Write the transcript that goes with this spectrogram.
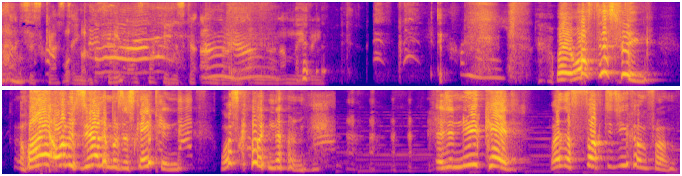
That's disgusting. That's fucking disgusting. I'm done. I'm done. I'm leaving. Wait, what's this thing? Why are all the zoo animals escaping? What's going on? There's a new kid. Where the fuck did you come from?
